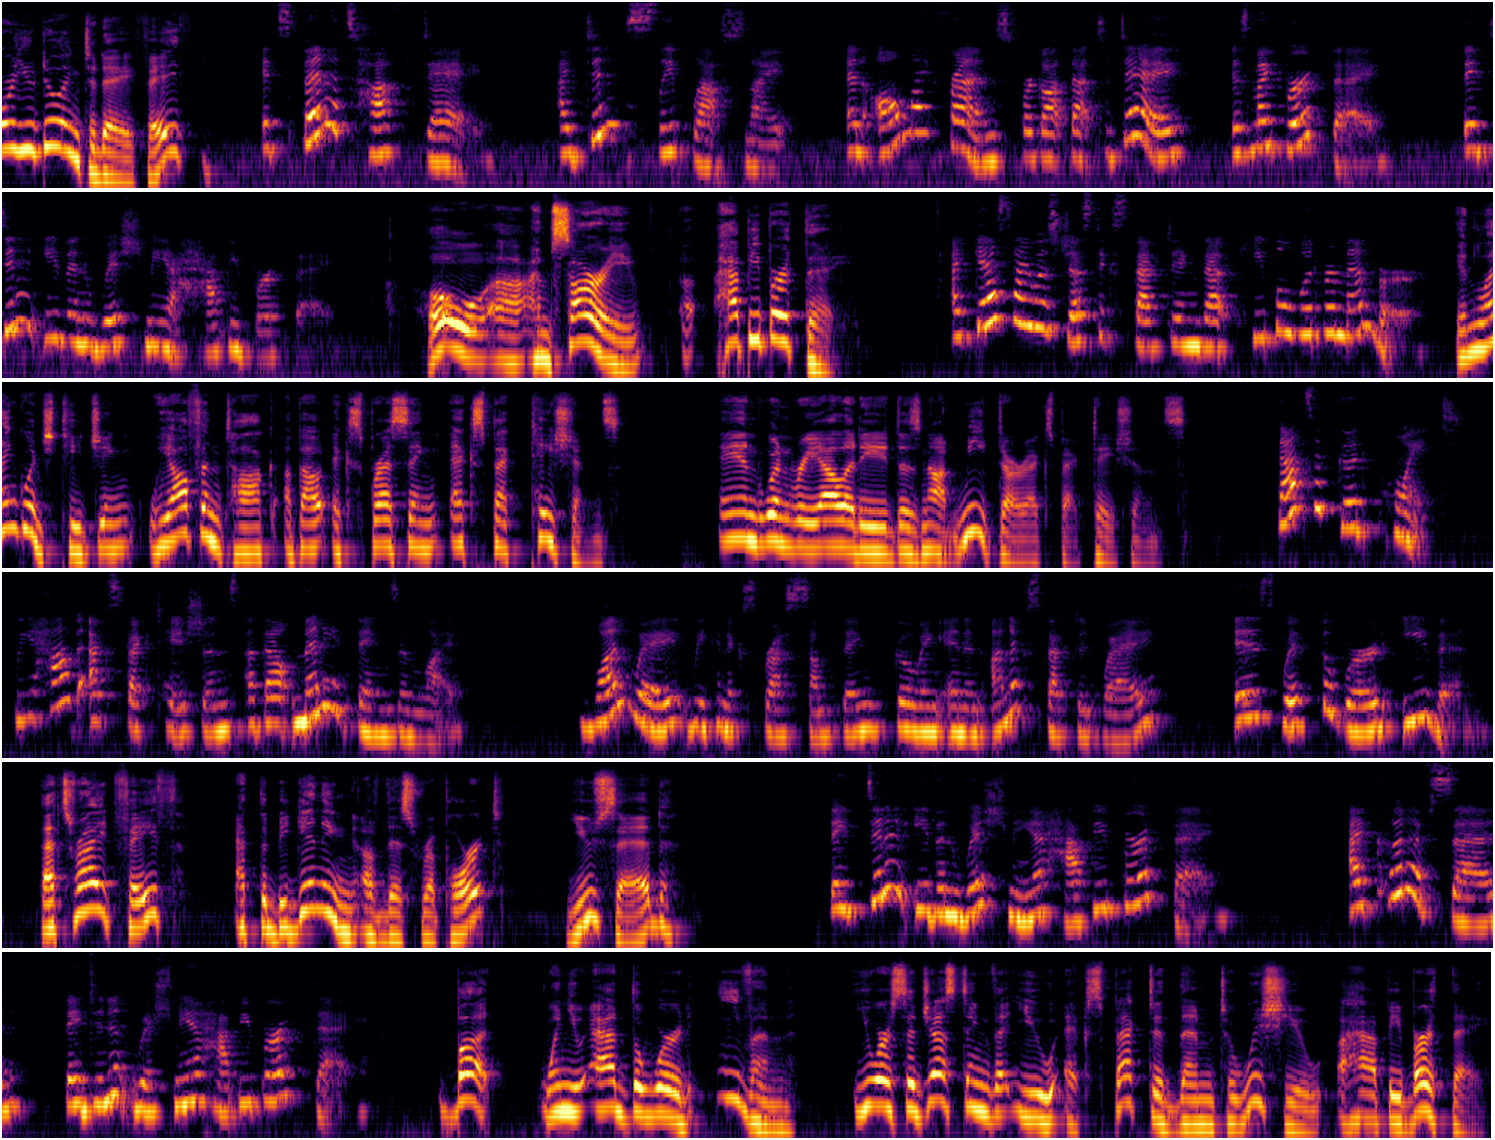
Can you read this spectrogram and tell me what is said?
are you doing today, Faith? It's been a tough day. I didn't sleep last night, and all my friends forgot that today is my birthday. They didn't even wish me a happy birthday. Oh, uh, I'm sorry. Uh, happy birthday. I guess I was just expecting that people would remember. In language teaching, we often talk about expressing expectations, and when reality does not meet our expectations. That's a good point. We have expectations about many things in life. One way we can express something going in an unexpected way is with the word even. That's right, Faith. At the beginning of this report, you said, They didn't even wish me a happy birthday. I could have said, They didn't wish me a happy birthday. But when you add the word even, you are suggesting that you expected them to wish you a happy birthday.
